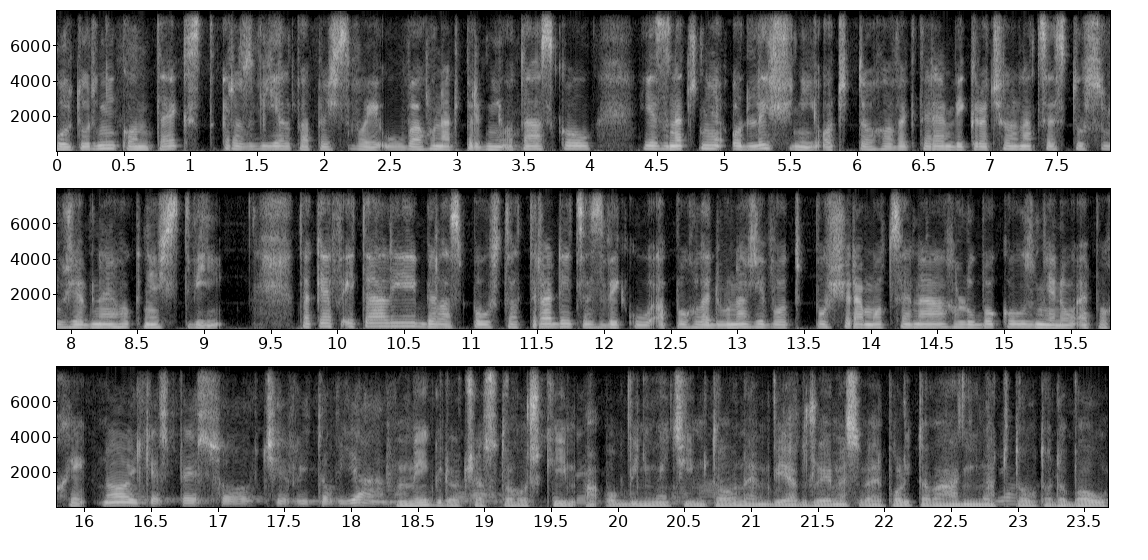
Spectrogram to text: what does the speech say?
Kulturní kontext, rozvíjel papež svoji úvahu nad první otázkou, je značně odlišný od toho, ve kterém vykročil na cestu služebného kněžství. Také v Itálii byla spousta tradic, zvyků a pohledů na život pošramocená hlubokou změnou epochy. My, kdo často hořkým a obvinujícím tónem vyjadřujeme své politování nad touto dobou,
